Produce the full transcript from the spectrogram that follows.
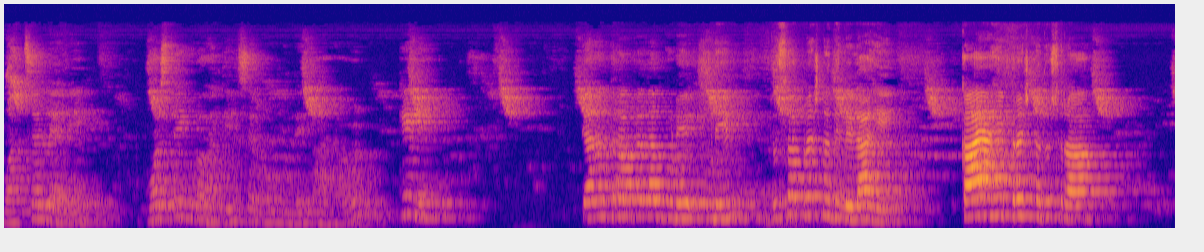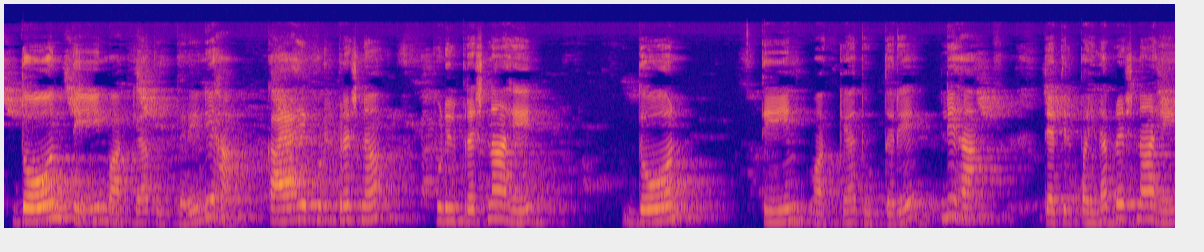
वात्सल्याने वसतिगृहातील सर्व मुले भारावून गेली. त्यानंतर आपल्याला पुढे पुढील दुसरा प्रश्न दिलेला आहे. काय आहे प्रश्न दुसरा? दोन तीन वाक्यात उत्तरे लिहा. काय आहे पुढील प्रश्न? पुढील प्रश्न आहे दोन तीन वाक्यात उत्तरे लिहा. त्यातील पहिला प्रश्न आहे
